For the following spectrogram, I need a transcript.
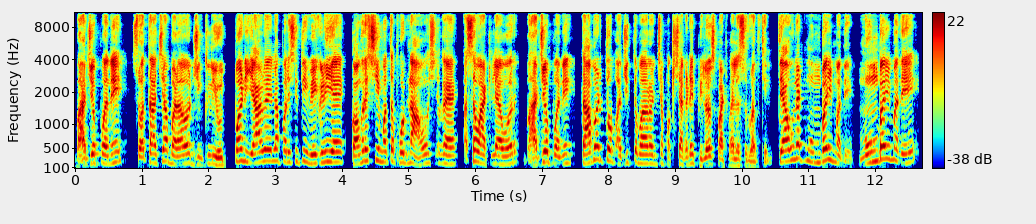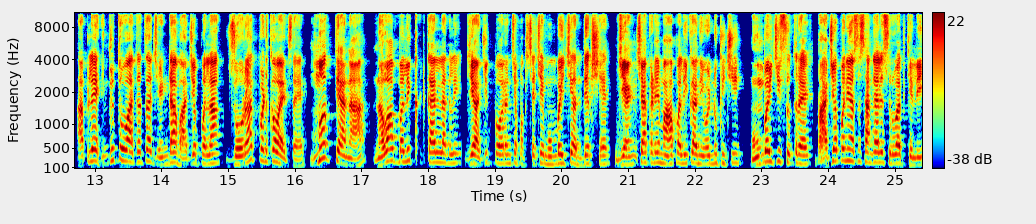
भाजपने स्वतःच्या बळावर जिंकली होती. पण यावेळेला परिस्थिती वेगळी आहे. काँग्रेसची मतं फोडणं आवश्यक आहे असं वाटल्यावर भाजपने ताबडतोब अजित पवारांच्या पक्षाकडे पिलर्स पाठवायला सुरुवात केली. त्या उलट मुंबईमध्ये मुंबईमध्ये आपल्या हिंदुत्ववादाचा झेंडा भाजपला जोरात पडकवायचा आहे. मग त्यांना नवाब मलिक खटकायला लागले. जे अजित पवारांच्या पक्षाचे मुंबईचे अध्यक्ष आहेत ज्यांच्याकडे महापालिका निवडणुकीची मुंबईची सूत्र आहेत. भाजपने असं सांगायला सुरुवात केली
